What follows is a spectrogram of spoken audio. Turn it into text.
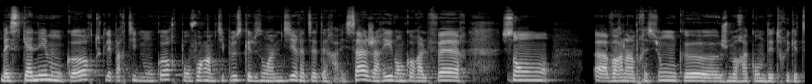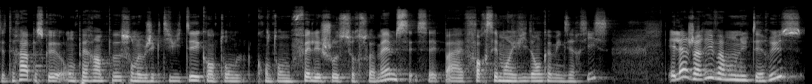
ben, scanner mon corps, toutes les parties de mon corps pour voir un petit peu ce qu'elles ont à me dire, etc. Et ça, j'arrive encore à le faire sans avoir l'impression que je me raconte des trucs, etc. Parce qu'on perd un peu son objectivité quand on, quand on fait les choses sur soi-même. C'est pas forcément évident comme exercice. Et là, j'arrive à mon utérus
